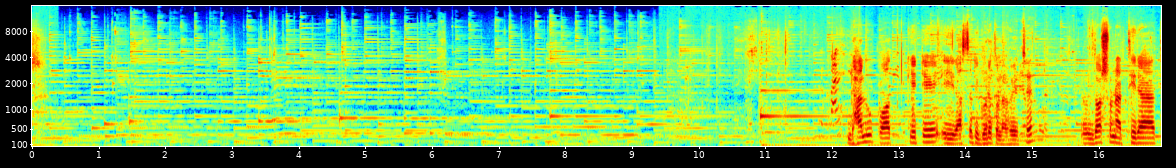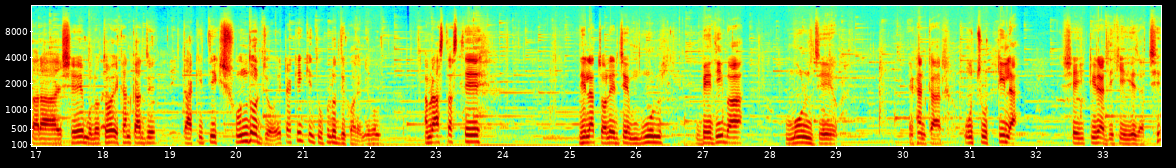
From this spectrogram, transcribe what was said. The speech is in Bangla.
ঢালু পথ কেটে এই রাস্তাটি গড়ে তোলা হয়েছে। দর্শনার্থীরা, তারা এসে মূলত এখানকার যে প্রাকৃতিক সৌন্দর্য, এটাকেই কিন্তু উপলব্ধি করেন এবং আমরা আস্তে আস্তে নীলাচলের যে মূল বেদি বা মূল যে এখানকার উঁচু টিলা, সেই টিলার দিকে এগিয়ে যাচ্ছি।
